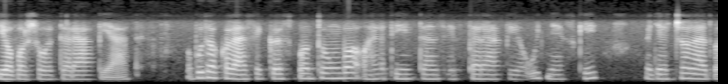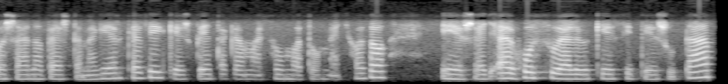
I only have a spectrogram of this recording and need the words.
javasolt terápiát. A Budakalászi központunkban a heti intenzív terápia úgy néz ki, hogy egy család vasárnap este megérkezik, és pénteken majd szombaton megy haza, és egy el, hosszú előkészítés után,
